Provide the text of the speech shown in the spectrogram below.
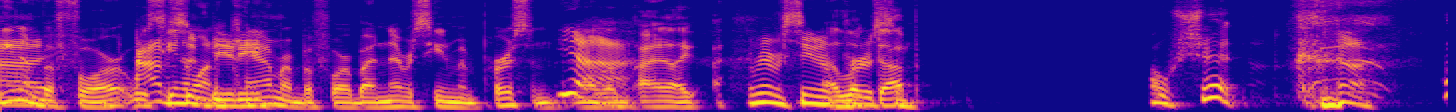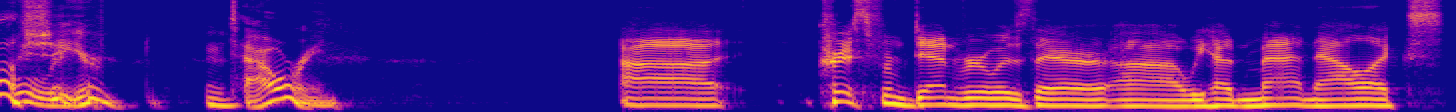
seen him Uh, before. We've seen him on beauty. camera before, but I've never seen him in person. And I Yeah. look- I, like. I've never seen him I in looked person. up. Oh shit! oh shit! You're towering. Uh, Chris from Denver was there. Uh, we had Matt and Alex.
